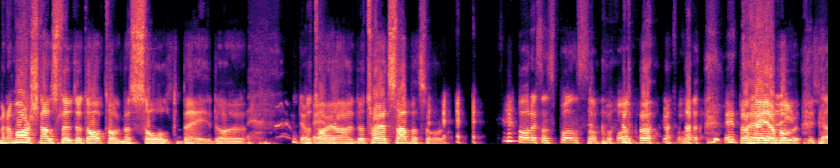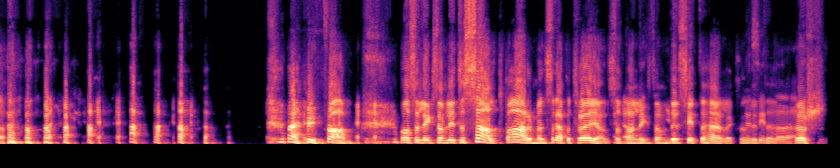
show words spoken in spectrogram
Men om Arsenal slutar ett avtal med Salt Bay, då, Då, då, tar, jag, då tar jag ett sabbatsår. Har det som sponsor på... på inte Då hejar på... Nej, fan. Och så liksom lite salt på armen sådär på tröjan så att Ja, man liksom, det sitter här liksom Det lite. sitter där. Usch,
